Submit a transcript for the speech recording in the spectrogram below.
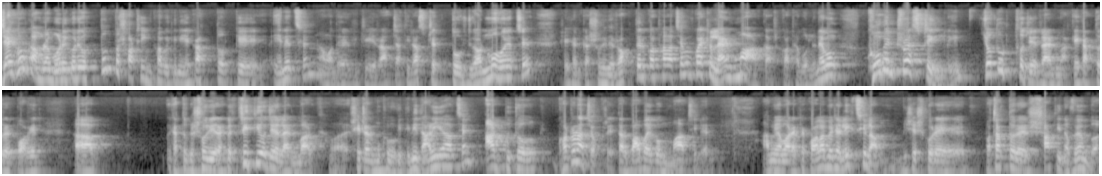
যাই হোক, আমরা মনে করি অত্যন্ত সঠিকভাবে তিনি একাত্তরকে এনেছেন। আমাদের যে জাতি রাষ্ট্রের তো জন্ম হয়েছে, সেখানকার শহীদের রক্তের কথা আছে এবং কয়েকটা ল্যান্ডমার্ক কথা বললেন। এবং খুব ইন্টারেস্টিংলি চতুর্থ যে ল্যান্ডমার্ক একাত্তরের পরের একাত্তরকে সরিয়ে রাখলে তৃতীয় যে ল্যান্ডমার্ক সেটার মুখোমুখি তিনি দাঁড়িয়ে আছেন। আর দুটো ঘটনাচক্রে তার বাবা এবং মা ছিলেন। আমি আমার একটা কলাম এটা লিখছিলাম, বিশেষ করে পঁচাত্তরের সাতই নভেম্বর।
